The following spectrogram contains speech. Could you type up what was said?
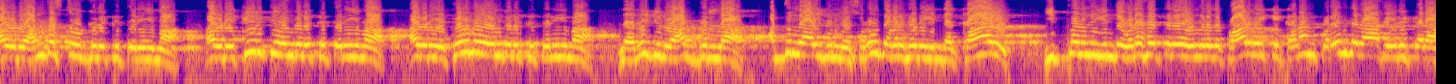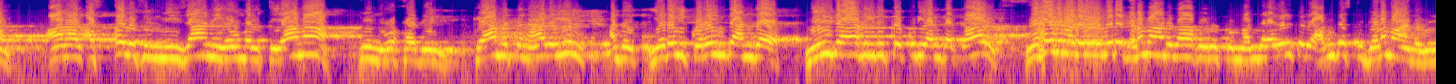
அவருடைய அந்தஸ்து உங்களுக்கு தெரியுமா? அவருடைய கீர்த்தி உங்களுக்கு தெரியுமா? அவருடைய பெருமை உங்களுக்கு தெரியுமா? நரிஜுலு அப்துல்லா அப்துல்லா இபின் மஸ்ஊத் அவர்களுடைய இந்த கால் இப்பொழுது இந்த உலகத்திலே உங்களது பார்வைக்கு கனம் குறைந்ததாக இருக்கலாம். ஆனால் அஸ்அலு மீசானி யௌமல் கியாமா மின் நாளையில் அந்த எடை குறைந்த அந்த மெலிதாக இருக்கக்கூடிய அந்த கால் உகது மலையை விட கனமானதாக இருக்கும். அந்த அளவிற்கு அந்தஸ்து கனமானது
